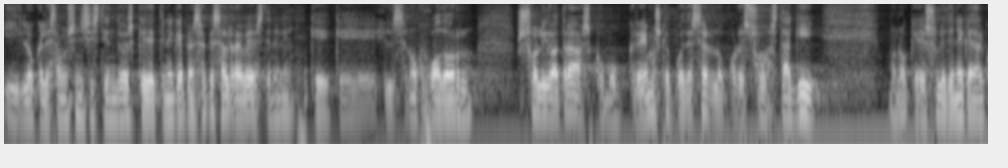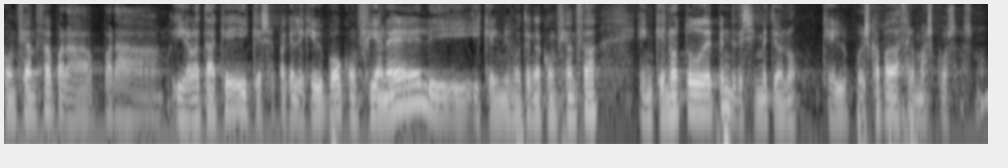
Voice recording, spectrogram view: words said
y lo que le estamos insistiendo es que tiene que pensar que es al revés, tiene que, el ser un jugador sólido atrás, como creemos que puede serlo, por eso está aquí, bueno, que eso le tiene que dar confianza para, para ir al ataque y que sepa que el equipo confía en él y, y, que él mismo tenga confianza en que no todo depende de si mete o no, que él es capaz de hacer más cosas, ¿no?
